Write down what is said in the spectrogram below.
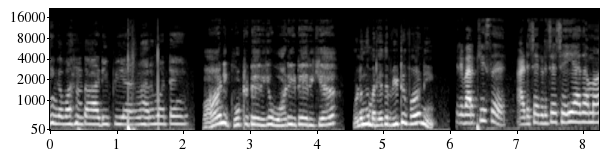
நீங்க வந்தா அடிப்பிய வரமாட்டேன். வாணி கூப்பிட்டுட்டே இருக்கியா ஓடிக்கிட்டே இருக்கியா? ஒழுங்கு மரியாதை வீட்டுக்கு வாணி சரி வர்க்கீஸ் அடிச்சா கிடிச்சா செய்யாதம்மா.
